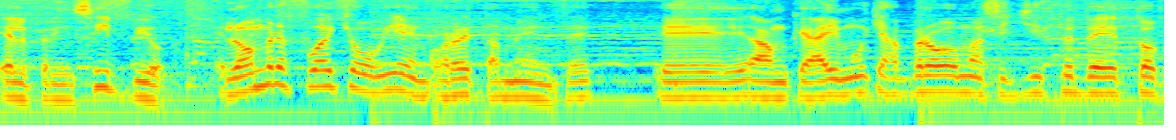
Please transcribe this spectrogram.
el, principio. El hombre fue hecho bien correctamente, eh, aunque hay muchas bromas y chistes de esto,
